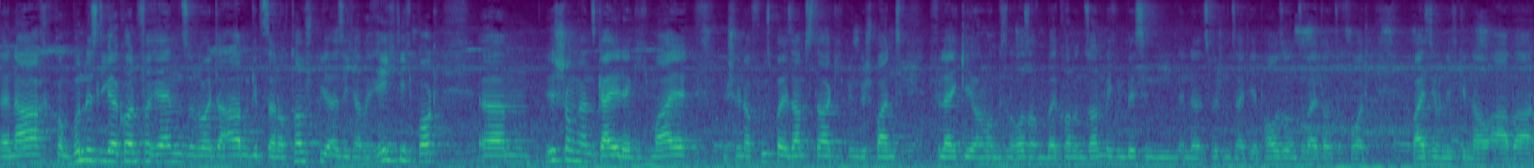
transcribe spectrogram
Danach kommt Bundesliga-Konferenz und heute Abend gibt es da noch Topspiel. Also ich habe richtig Bock. Ähm, ist schon ganz geil, denke ich mal. Ein schöner Fußball-Samstag. Ich bin gespannt. Vielleicht gehe ich auch noch ein bisschen raus auf den Balkon und sonne mich ein bisschen in der Zwischenzeit hier Pause und so weiter und so fort. Weiß ich noch nicht genau, aber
